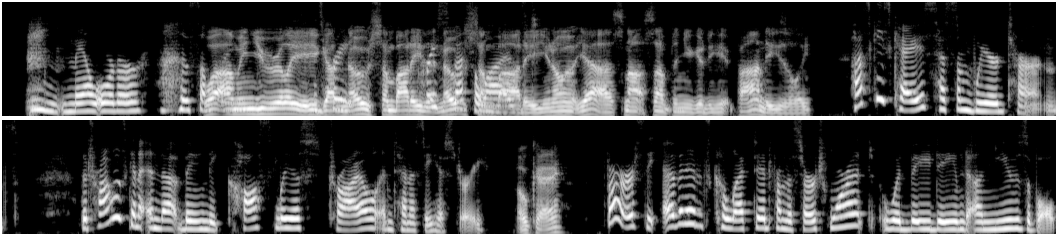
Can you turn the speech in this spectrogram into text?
mail order something. Well, I mean, you really you got to know somebody that knows somebody, you know? Yeah, it's not something you could get find easily. Huskey's case has some weird turns. The trial is going to end up being the costliest trial in Tennessee history. Okay. First, the evidence collected from the search warrant would be deemed unusable.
